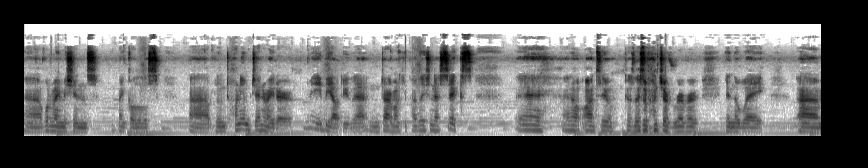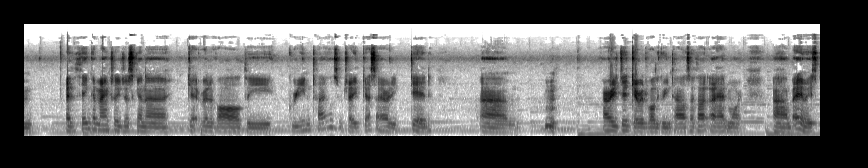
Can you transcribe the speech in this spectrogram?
Uh, what are my missions? My goals. Uh, Bloontonium Generator. Maybe I'll do that. And Dart Monkey Population at 6. Eh, I don't want to, because there's a bunch of river in the way. Um, I think I'm actually just gonna get rid of all the green tiles, which I guess I already did. Um, hmm. I already did get rid of all the green tiles. I thought I had more. Um, but anyways,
